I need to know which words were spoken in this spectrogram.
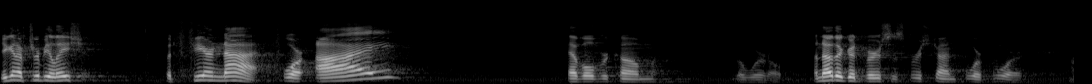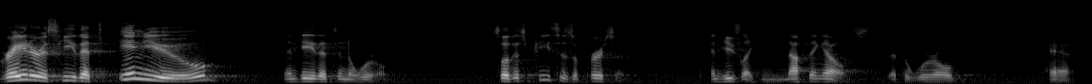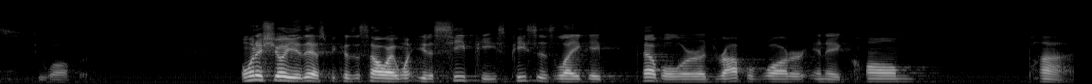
You're going to have tribulation. But fear not, for I have overcome the world. Another good verse is 1 John 4 4. Greater is he that's in you than he that's in the world. So this peace is a person. And he's like nothing else that the world has to offer. I want to show you this because it's how I want you to see peace. Peace is like a pebble or a drop of water in a calm pond.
